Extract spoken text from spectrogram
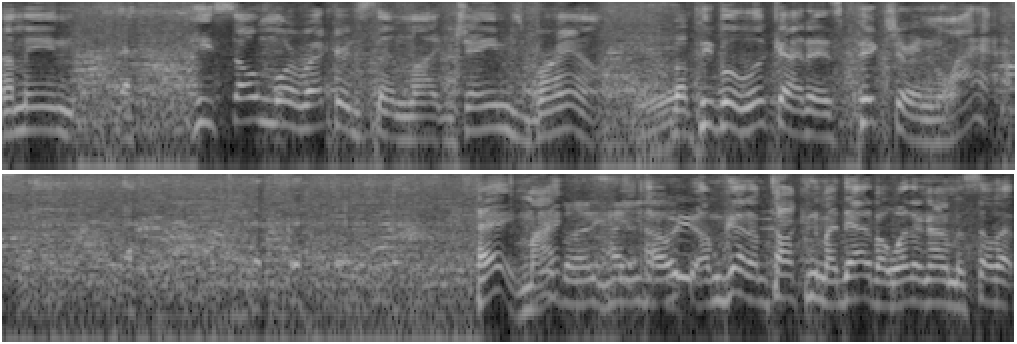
I mean, he sold more records than like James Brown, but people look at his picture and laugh. Hey, Mike. buddy. How you are doing? you? I'm good. I'm talking to my dad about whether or not I'm gonna sell that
